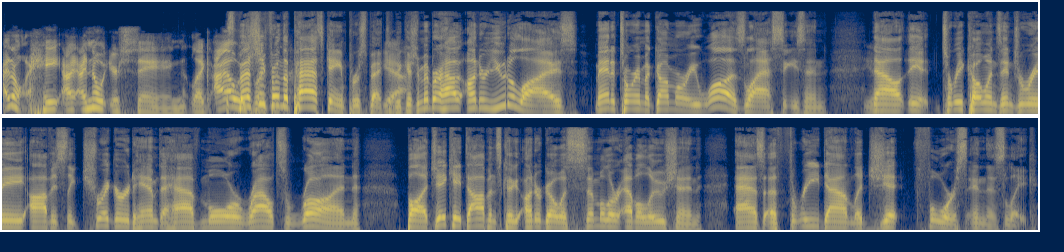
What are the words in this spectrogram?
I don't hate. I, I, know what you're saying. Like I especially from the pass game perspective, yeah. because remember how underutilized mandatory Montgomery was last season. Yeah. Now, the, Tarik Cohen's injury obviously triggered him to have more routes run, but J.K. Dobbins could undergo a similar evolution as a three down legit force in this league.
